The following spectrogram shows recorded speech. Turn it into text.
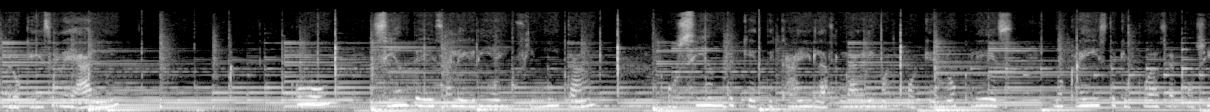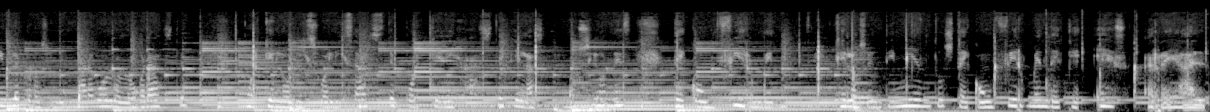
pero que es real. O siente esa alegría infinita, o siente que te caen las lágrimas porque no crees, no creíste que pueda ser posible, pero sin embargo lo lograste porque lo visualizaste, porque dejaste que las emociones te confirmen que los sentimientos te confirmen de que es real.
